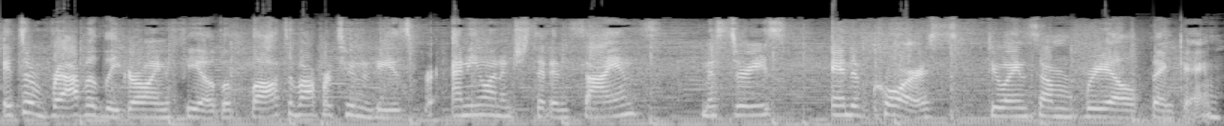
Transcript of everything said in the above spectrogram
It's a rapidly growing field with lots of opportunities for anyone interested in science, mysteries, and of course, doing some real thinking.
